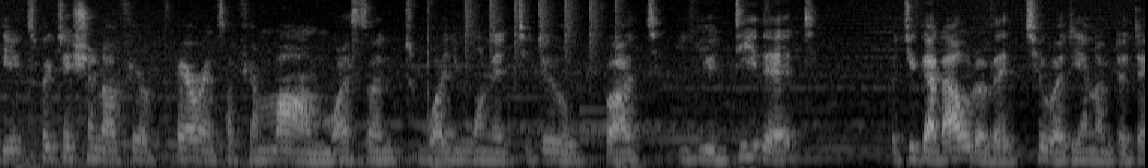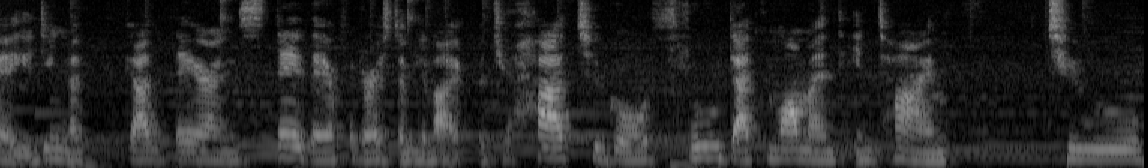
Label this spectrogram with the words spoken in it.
the expectation of your parents, of your mom, wasn't what you wanted to do, but you did it but you got out of it too at the end of the day. You did not got there and stay there for the rest of your life, but you had to go through that moment in time to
